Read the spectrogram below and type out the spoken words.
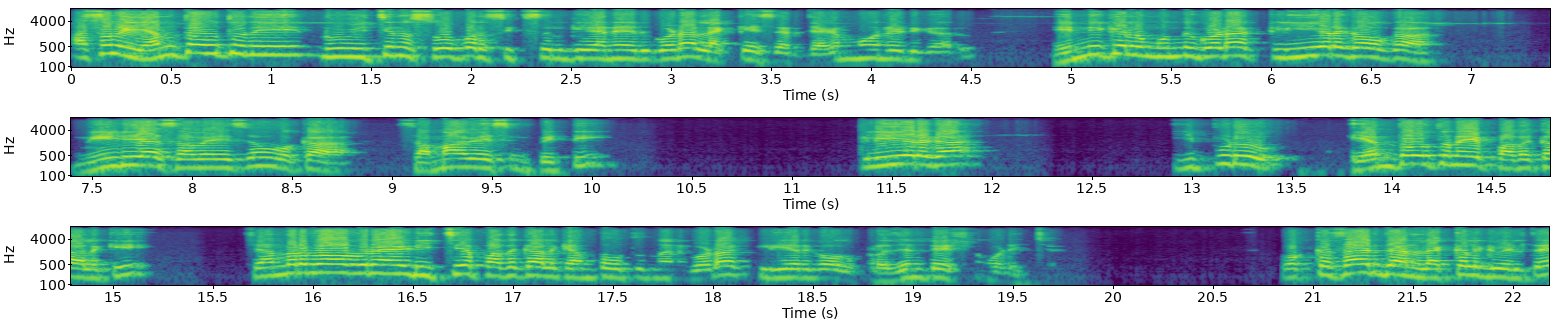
అసలు ఎంత అవుతుంది? నువ్వు ఇచ్చిన సూపర్ సిక్స్లకి అనేది కూడా లెక్కేశారు జగన్మోహన్ రెడ్డి గారు. ఎన్నికల ముందు కూడా క్లియర్గా ఒక మీడియా సమావేశం ఒక సమావేశం పెట్టి క్లియర్గా ఇప్పుడు ఎంత అవుతున్నాయి పథకాలకి? చంద్రబాబు నాయుడు ఇచ్చే పథకాలకి ఎంత అవుతుందని కూడా క్లియర్గా ఒక ప్రజెంటేషన్ కూడా ఇచ్చాడు ఒక్కసారి దాని లెక్కలకు వెళ్తే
